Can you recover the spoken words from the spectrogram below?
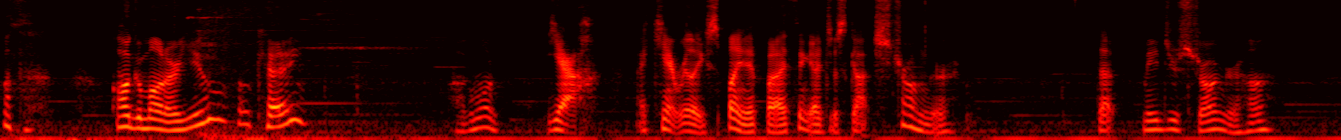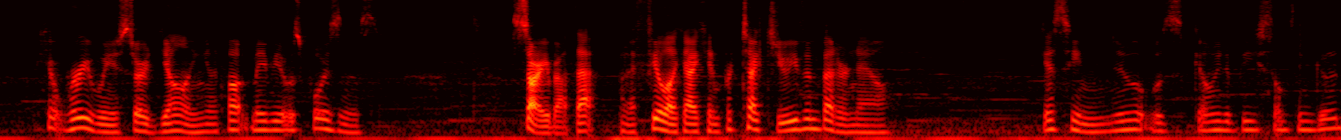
What the? Agumon, are you okay? Agumon? Yeah, I can't really explain it, but I think I just got stronger. That made you stronger, huh? I got worried when you started yelling. I thought maybe it was poisonous. Sorry about that, but I feel like I can protect you even better now. I guess he knew it was going to be something good.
